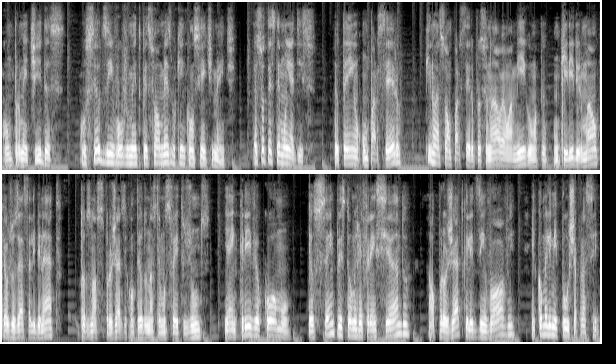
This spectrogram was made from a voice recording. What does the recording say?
comprometidas com o seu desenvolvimento pessoal, mesmo que inconscientemente. Eu sou testemunha disso. Eu tenho um parceiro que não é só um parceiro profissional, é um amigo, uma, um querido irmão, que é o José Salib Neto. Todos os nossos projetos de conteúdo nós temos feito juntos. E é incrível como eu sempre estou me referenciando ao projeto que ele desenvolve e como ele me puxa para cima.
